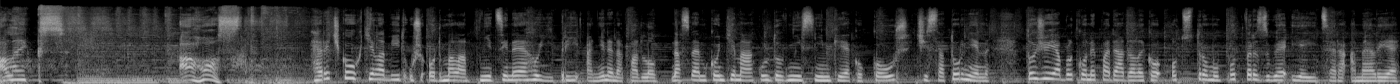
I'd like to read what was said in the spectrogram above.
Alex a host. Herečkou chtěla být už odmala, nic jiného jí prý ani nenapadlo. Na svém kontě má kultovní snímky jako Kouř či Saturnin. To, že jablko nepadá daleko od stromu, potvrzuje i její dcera Amélie.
